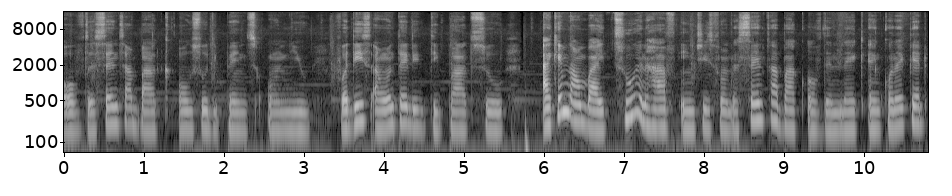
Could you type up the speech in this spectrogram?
of the center back also depends on you for this i wanted it deeper so i came down by two and a half inches from the center back of the neck and connected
